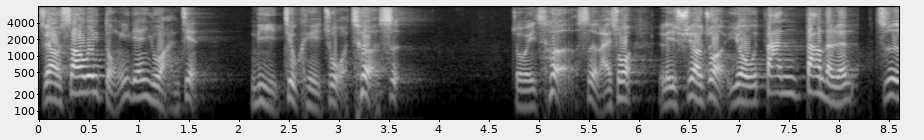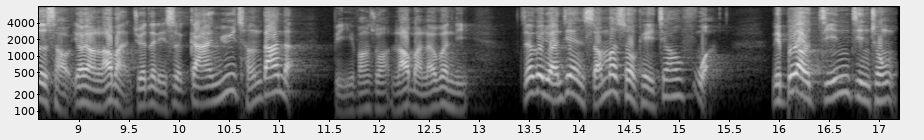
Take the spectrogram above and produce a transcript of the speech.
只要稍微懂一点软件，你就可以做测试。作为测试来说，你需要做有担当的人，至少要让老板觉得你是敢于承担的。比方说，老板来问你，这个软件什么时候可以交付啊？你不要仅仅从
